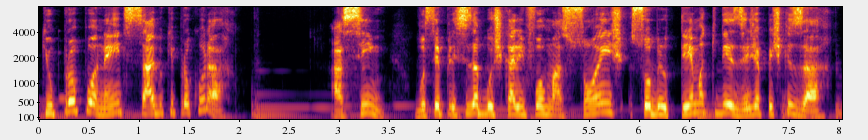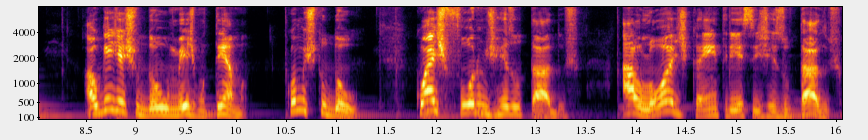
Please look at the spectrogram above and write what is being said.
que o proponente sabe o que procurar. Assim, você precisa buscar informações sobre o tema que deseja pesquisar. Alguém já estudou o mesmo tema? Como estudou? Quais foram os resultados? A lógica entre esses resultados?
